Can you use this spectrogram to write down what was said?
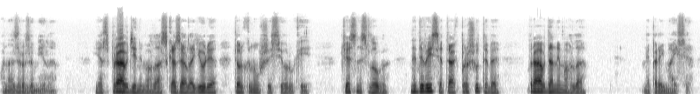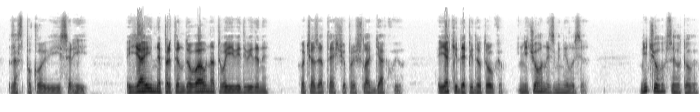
Вона зрозуміла. Я справді не могла, сказала Юлія, торкнувшись його руки. Чесне слово, не дивися так, прошу тебе, правда не могла. Не переймайся, заспокоїв її Сергій. Я й не претендував на твої відвідини, хоча за те, що прийшла, дякую. Як іде підготовка? Нічого не змінилося. Нічого, все готове.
